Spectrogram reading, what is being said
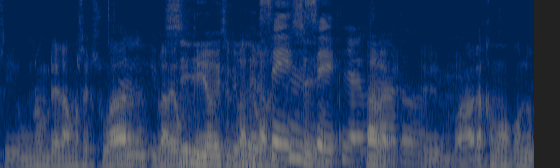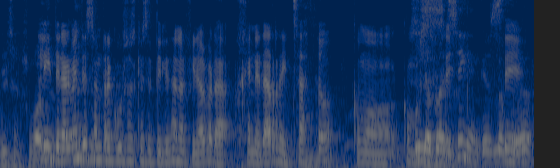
si un hombre era homosexual Claro. iba a ver a un Sí. tío y se le iba a tirar. Sí, Sí. sí. Que ya le todo. Eh, pues ahora es como con los bisexuales. Literalmente son recursos que se utilizan al final para generar rechazo, como, como Y lo sí. consiguen, que es lo Sí, peor.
